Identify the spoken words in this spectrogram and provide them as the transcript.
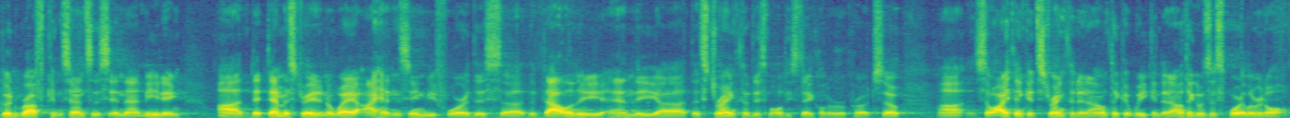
good rough consensus in that meeting uh, that demonstrated in a way I hadn't seen before this, uh, the validity and the, uh, the strength of this multi-stakeholder approach. So, uh, so I think it strengthened it. I don't think it weakened it. I don't think it was a spoiler at all.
